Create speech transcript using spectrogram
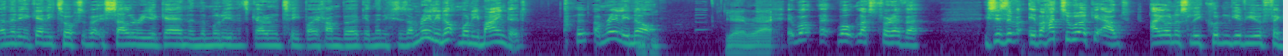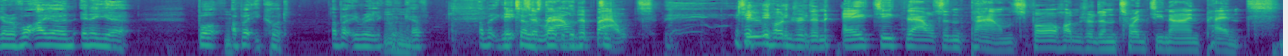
and then again, he talks about his salary again and the money that's guaranteed by Hamburg. And then he says, "I'm really not money minded. I'm really not. Yeah, right. It won't, it won't last forever." He says, if, "If I had to work it out, I honestly couldn't give you a figure of what I earn in a year, but I bet you could. I bet you really could, Kev. I bet you could It's tell us down around about two hundred and eighty thousand pounds, four hundred and twenty nine pence.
